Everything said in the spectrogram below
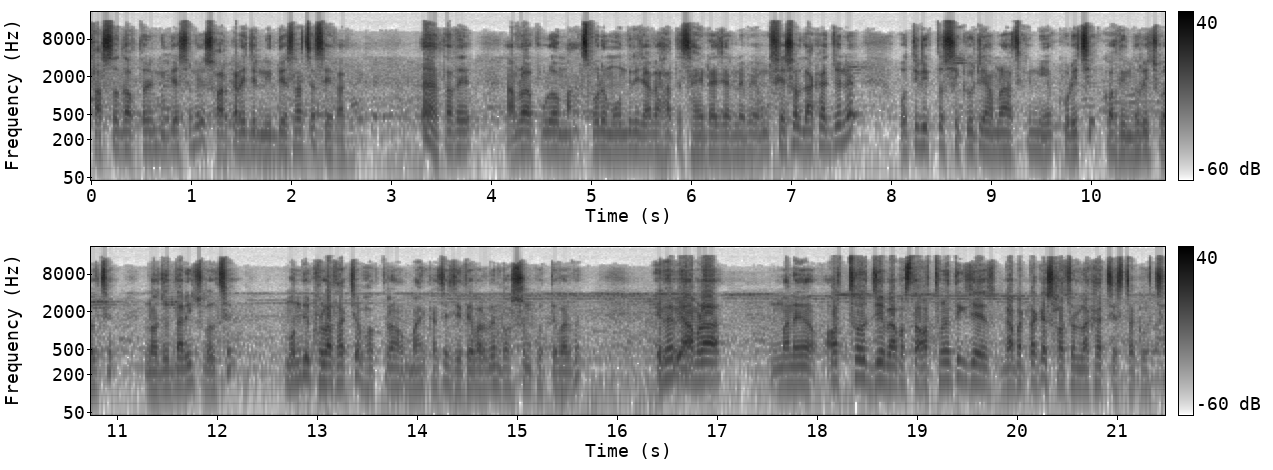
স্বাস্থ্য দপ্তরের নির্দেশ অনুযায়ী সরকারি যে নির্দেশ আছে, সেভাবে। হ্যাঁ তাতে আমরা পুরো মাস্ক পরে মন্দিরে যাবে, হাতে স্যানিটাইজার নেবে এবং সেসব দেখার জন্য অতিরিক্ত সিকিউরিটি আমরা আজকে নিয়োগ করেছি। কদিন ধরেই চলছে, নজরদারি চলছে। মন্দির খোলা থাকছে, ভক্তরা মায়ের কাছে যেতে পারবেন, দর্শন করতে পারবেন। এভাবে আমরা মানে অর্থ যে ব্যবস্থা, অর্থনৈতিক যে ব্যাপারটাকে সচল রাখার চেষ্টা করছি।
